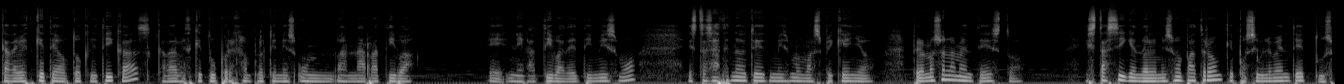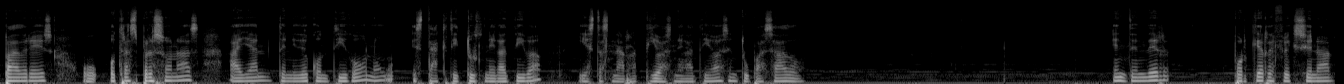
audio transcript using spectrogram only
cada vez que te autocriticas, cada vez que tú, por ejemplo, tienes una narrativa eh, negativa de ti mismo, estás haciendo de ti mismo más pequeño. Pero no solamente esto, estás siguiendo el mismo patrón que posiblemente tus padres o otras personas hayan tenido contigo, esta actitud negativa y estas narrativas negativas en tu pasado. Entender por qué reflexionar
